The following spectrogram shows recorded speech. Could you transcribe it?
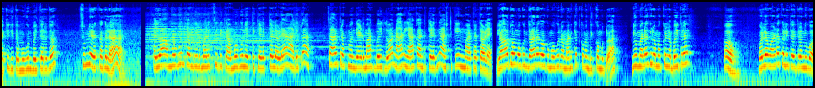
ಯಾಕೆ ಗೀತ ಮಗುನ್ ಬೈತಾ ಇರೋದು? ಸುಮ್ಮನೆ ಇರೋಕ್ಕಾಗಲ್ಲ? ಅಯ್ಯೋ, ಆ ಮಗುನ್ ತಂದು ಇಲ್ಲಿ ಮಲಗಿಸಿದ್ದಕ್ಕೆ ಆ ಮಗುನ ಎತ್ತಿ ಕೆಳಕ್ತಾಳವಳೆ ಅದಕ್ಕೆ ಸಾವಿತ್ರಕ್ಕೆ ಮುಂದೆ ಎರಡು ಮಾತು ಬೈದ್ಲು. ನಾನು ಯಾಕೆ ಅಂತ ಕೇಳಿದ್ನಿ, ಅಷ್ಟಕ್ಕೆ ಹಿಂಗೆ ಮಾತಾಡ್ತಾವಳೆ. ಯಾವುದೋ ಮಗುನ್ ದಾರಾಗ ಹೋಗೋ ಮಗುನ ಮನೆ ಕೆತ್ಕೊಂಬಂದು ಇಕ್ಕೊಂಬಿಟ್ಟು ನೀವು ಮನೆಗಿರೋ ಮಕ್ಕಳನ್ನ ಬೈದ್ರೆ? ಓ, ಒಳ್ಳೆ ವಾಣ ಕಲಿತಾ ಇದ್ರ ನೀವು?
